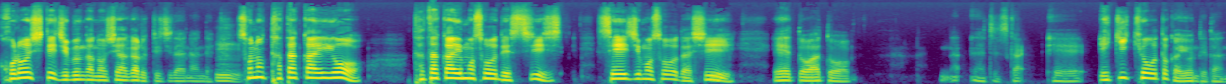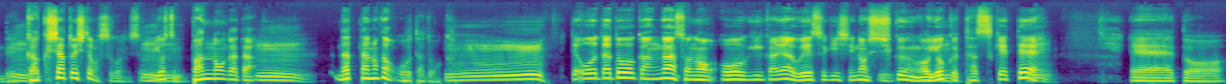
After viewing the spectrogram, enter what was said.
殺して自分がのし上がるっていう時代なんで、うん。その戦いを戦いもそうですし政治もそうだし、えっ、とあとななんていうんですか、えー、易経とか読んでたんで、うん。学者としてもすごいんですよ、うん。要するに万能型。うん。だったのが太田道う館、ーん。で太田道館がその扇ヶ谷上杉氏の主君をよく助けて、えっ、と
